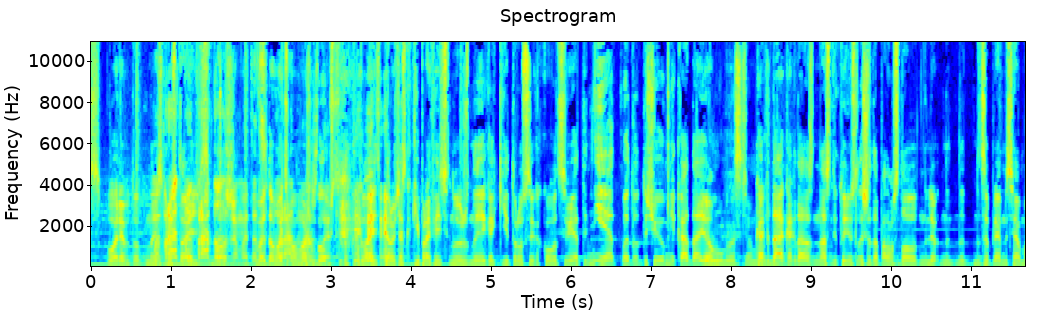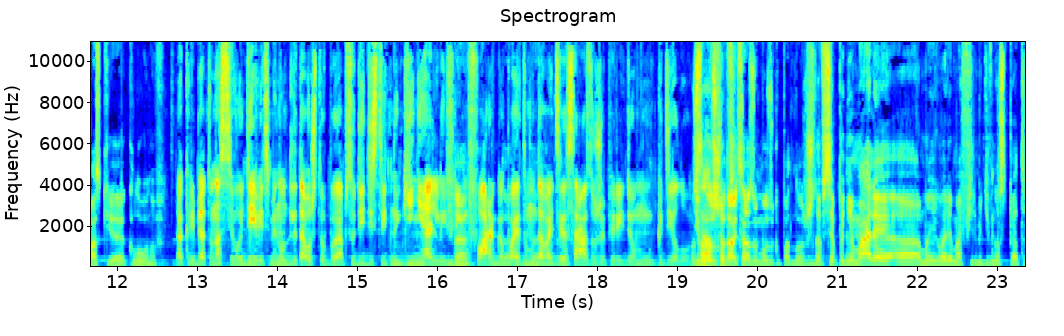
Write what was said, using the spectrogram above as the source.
Спорим тут на Мы искусствоведчество. продолжим этот Вы думаете, мы можем глупости только говорить в первую часть, какие профессии нужны, какие трусы какого цвета? Нет, мы тут еще и умника И даем. Когда, когда нас никто не слышит, а потом снова на- на- нацепляем на себя маски клоунов. Так, ребят, у нас всего 9 минут для того, чтобы обсудить действительно гениальный фильм Да, «Фарго», да, поэтому да, давайте да. сразу же перейдем к делу. Ну, И сразу, музыку, чтоб- давайте сразу музыку подложим. Чтобы все понимали, э, мы говорим о фильме 95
